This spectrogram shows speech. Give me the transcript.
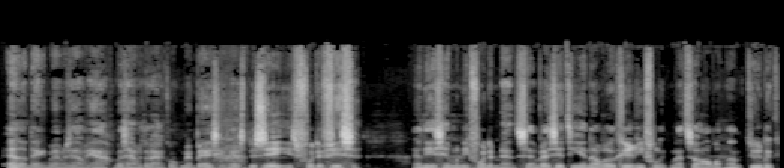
En dan denk ik bij mezelf, ja, waar zijn we er eigenlijk ook mee bezig geweest? De zee is voor de vissen. En die is helemaal niet voor de mensen. En wij zitten hier nou wel geriefelijk met z'n allen. Maar natuurlijk,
